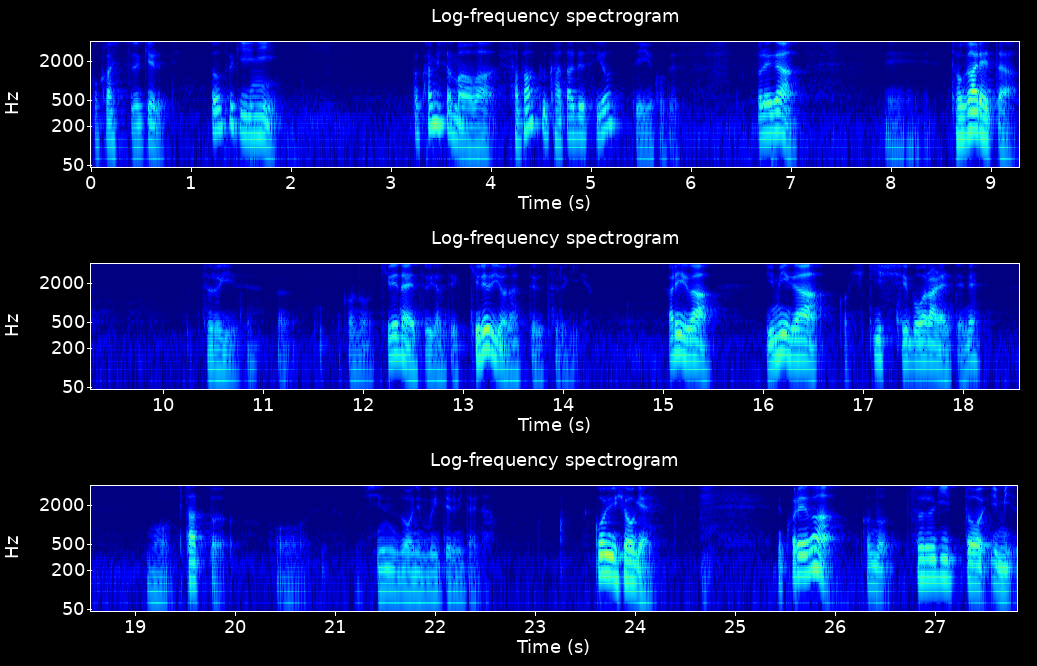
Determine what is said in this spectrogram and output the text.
犯し続けるっていう。その時に神様は裁く方ですよっていうことです。それが、えー尖れた剣ですね。この切れない剣じゃなくて切れるようになってる剣。あるいは弓がこう引き絞られてねもうピタッと心臓に向いてるみたいな。こういう表現。これはこの剣と意味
